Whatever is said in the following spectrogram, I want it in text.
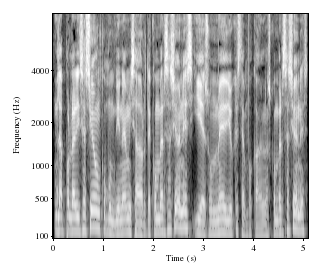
la polarización como un dinamizador de conversaciones y es un medio que está enfocado en las conversaciones.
